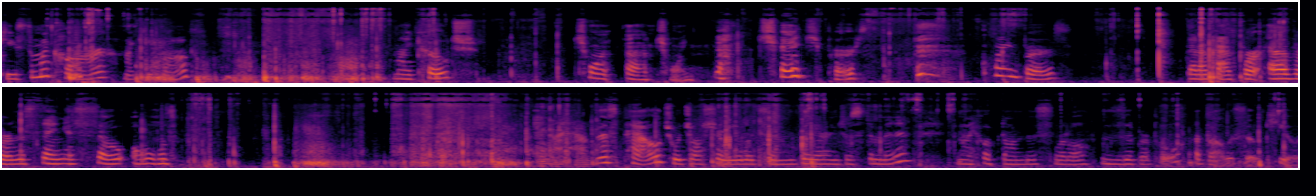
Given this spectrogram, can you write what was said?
keys to my car, my key fob, my Coach uh, choin, change purse, coin purse that I've had forever. This thing is so old. And I have this pouch, which I'll show you what's in there in just a minute. And I hooked on this little zipper pull. I thought was so cute.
